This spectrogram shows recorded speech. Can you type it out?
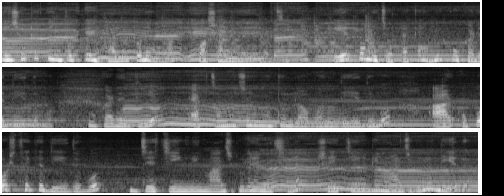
কিছুটা কিন্তু খুব ভালো করে আমার কষানো হয়ে গেছে। এরপর এঁচোড়টাকে আমি কুকারে দিয়ে দেবো। কুকারে দিয়ে এক চামচের মতো লবণ দিয়ে দেবো আর উপর থেকে দিয়ে দেবো যে চিংড়ি মাছগুলো এনেছিলাম, সেই চিংড়ি মাছগুলো দিয়ে দেবো।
